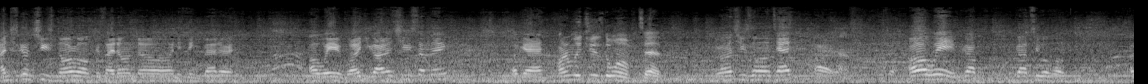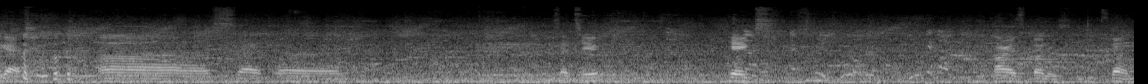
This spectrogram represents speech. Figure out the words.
I'm just gonna choose normal because I don't know anything better. Oh wait, what? You gotta choose something? Okay. Why don't we choose the one with Ted? You wanna choose the one with Ted? All right. Oh wait, we got we got two of them. Okay. uh, set one. Set two. Pigs. All right, it's bunnies. Done.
